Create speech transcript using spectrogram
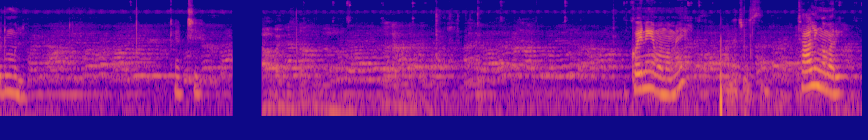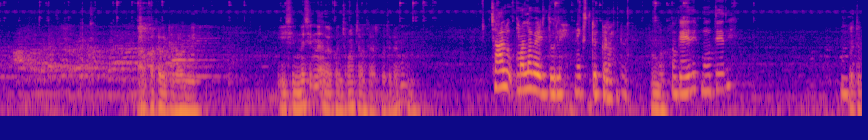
కుటుంబాలు కట్ మమ్మీ అలా చూస్తాం. చాలు ఇంకా మరి. పక్క ఈ చిన్న చిన్న కొంచెం కొంచెం సరిపోతుంది కానీ. చాలు మళ్ళీ పెడుతులే నెక్స్ట్ ఇక్కడ. ఇంకో, ఓకే ఇది మూత ఇది పెట్టు.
